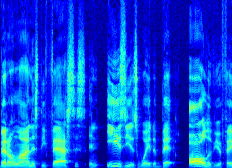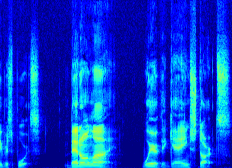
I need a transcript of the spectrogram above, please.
BetOnline is the fastest and easiest way to bet all of your favorite sports. BetOnline, where the game starts.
